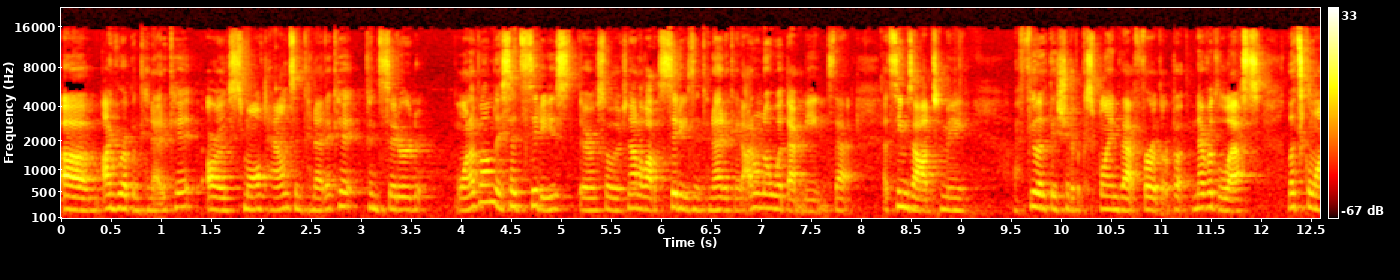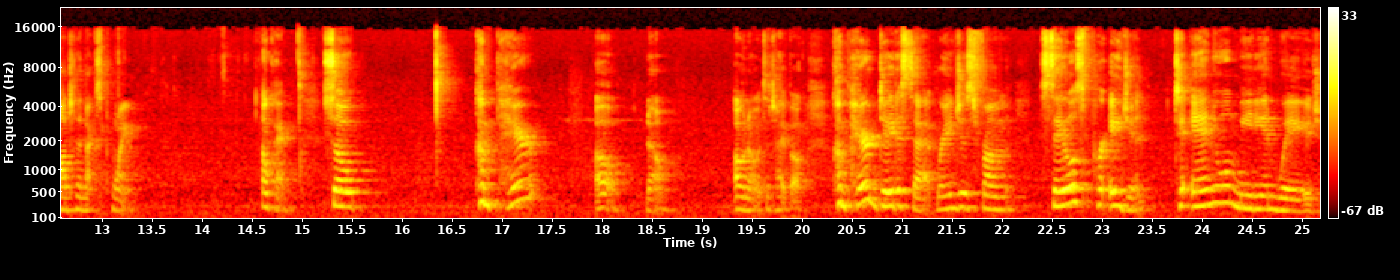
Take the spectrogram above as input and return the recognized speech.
um, I grew up in Connecticut. Are small towns in Connecticut considered one of them? They said cities there, so there's not a lot of cities in Connecticut. I don't know what that means. That that seems odd to me. I feel like they should have explained that further. But nevertheless, let's go on to the next point. Okay, so compare. Oh no, oh no, it's a typo. Compared data set ranges from sales per agent to annual median wage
